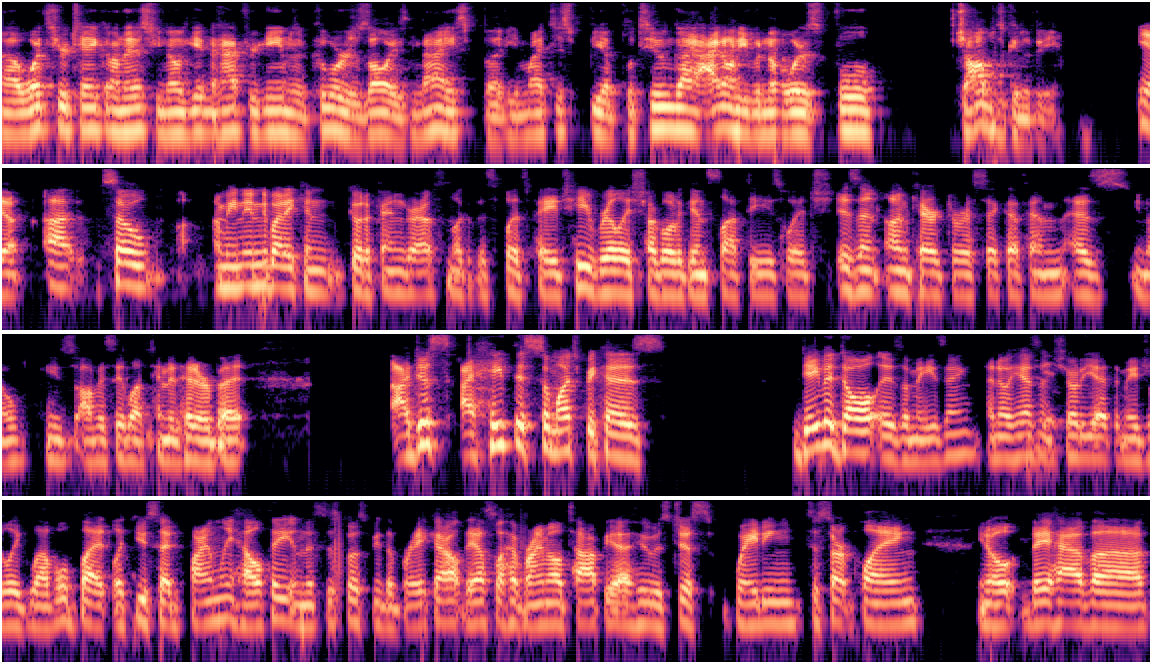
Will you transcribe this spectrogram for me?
Uh, what's your take on this? You know, getting half your games in Coors is always nice, but he might just be a platoon guy. I don't even know what his full job is going to be. Yeah. Uh, so, I mean, anybody can go to Fangraphs and look at the splits page. He really struggled against lefties, which isn't uncharacteristic of him, as you know, he's obviously a left-handed hitter. But I just I hate this so much because David Dahl is amazing. I know he hasn't showed it yet at the major league level, but like you said, finally healthy, and this is supposed to be the breakout. They also have Raimel Tapia, who is just waiting to start playing you know, they have uh,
